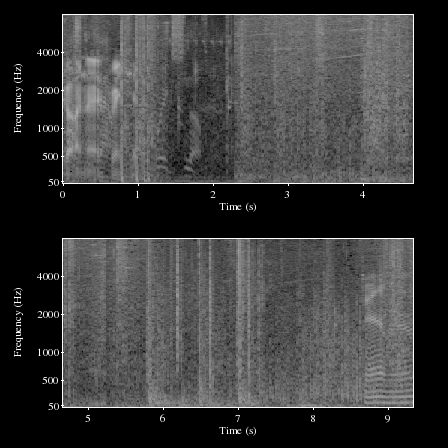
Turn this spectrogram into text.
god, nice great shit. Break snuff. Damn man.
